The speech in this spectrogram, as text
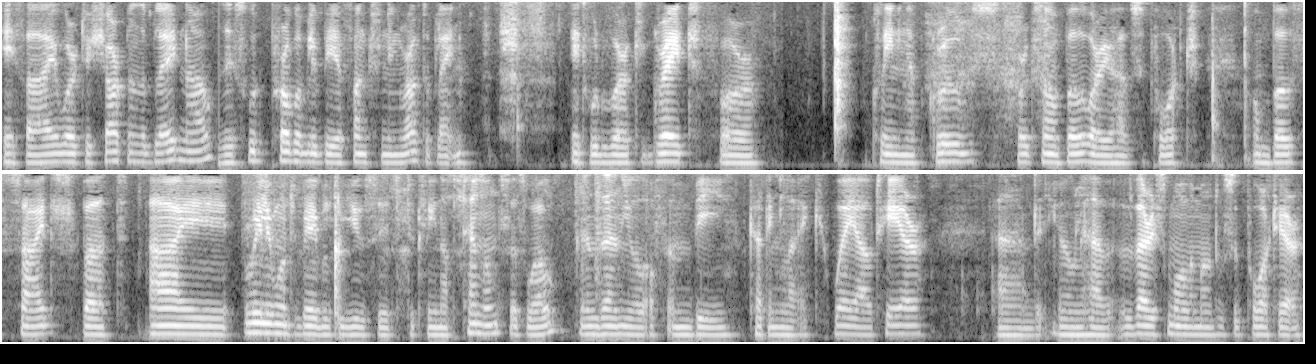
If I were to sharpen the blade now, this would probably be a functioning router plane. It would work great for cleaning up grooves, for example, where you have support on both sides, but I really want to be able to use it to clean up tenons as well. And then you'll often be cutting like way out here and you only have a very small amount of support here.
